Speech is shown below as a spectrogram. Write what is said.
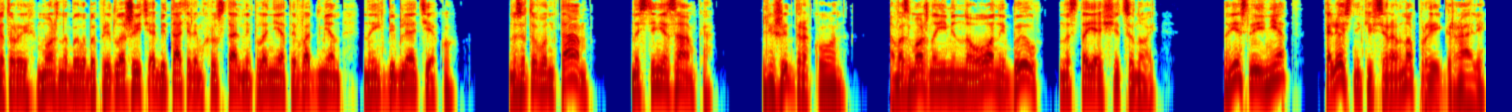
который можно было бы предложить обитателям хрустальной планеты в обмен на их библиотеку. Но зато вон там, на стене замка, лежит дракон. А, возможно, именно он и был настоящей ценой. Но если и нет, колесники все равно проиграли,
